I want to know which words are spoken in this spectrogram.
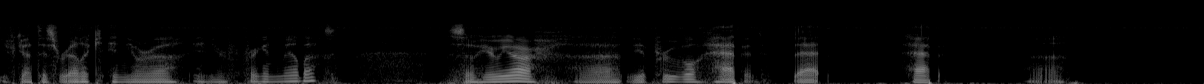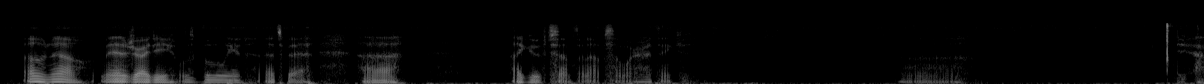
you've got this relic in your uh, in your friggin' mailbox. So here we are. Uh, the approval happened. That happened. Uh, Oh no, manager ID was boolean. That's bad. Uh, I goofed something up somewhere, I think. Uh, yeah.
